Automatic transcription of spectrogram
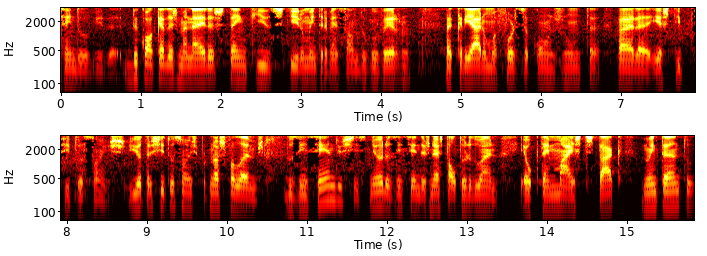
sem dúvida. De qualquer das maneiras, tem que existir uma intervenção do governo para criar uma força conjunta para este tipo de situações e outras situações, porque nós falamos dos incêndios, sim senhor, os incêndios nesta altura do ano é o que tem mais destaque, no entanto,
